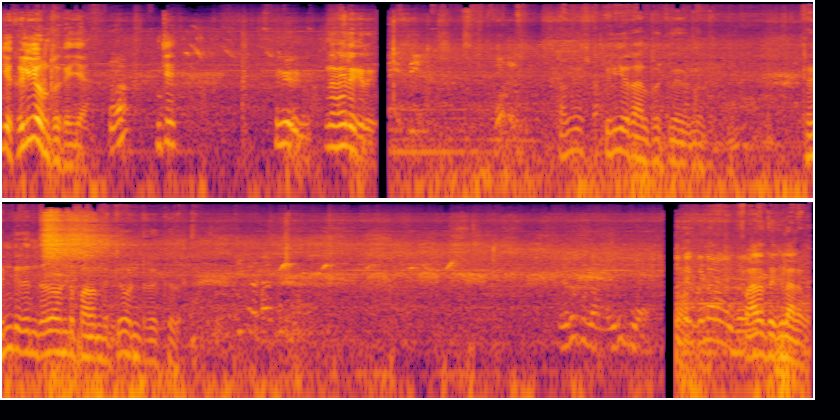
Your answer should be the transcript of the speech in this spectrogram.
இங்கே கிளிய ஒன்று இருக்கு ஐயா. இங்கே. இந்த மேலே இருக்குது அங்கே கிளிய ஒரு ஆள் இருக்குது. ரெண்டு இருந்தது ஒன்று பறந்துட்டு ஒன்று இருக்குது. பாலத்துக்கு அளவு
